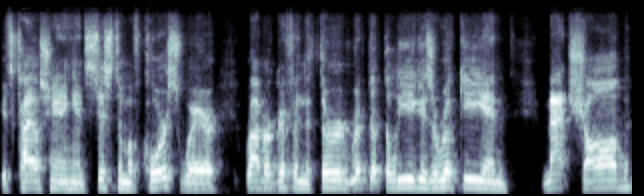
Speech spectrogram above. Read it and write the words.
It's Kyle Shanahan's system, of course, where Robert Griffin III ripped up the league as a rookie and Matt Schaub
